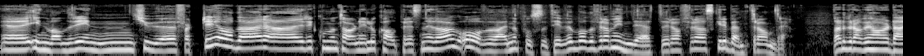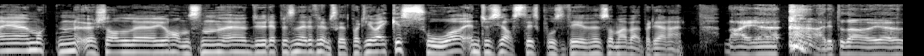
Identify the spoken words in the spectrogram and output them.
eh, innvandrere innen 2040, og der er kommentarene i lokalpressen i dag overveiende positive, både fra myndigheter og fra skribenter og andre. Da er det bra vi har deg, Morten Ørsal Johannessen. Du representerer Fremskrittspartiet og er ikke så entusiastisk positiv som Arbeiderpartiet er her? Nei, jeg er ikke det. Jeg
